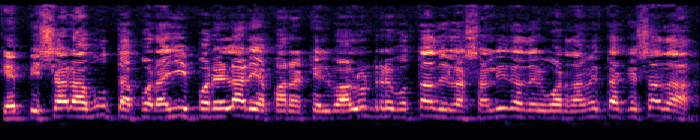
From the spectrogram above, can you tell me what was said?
que pisara Buta por allí, por el área, para que el balón rebotado y la salida del guardameta Quesada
